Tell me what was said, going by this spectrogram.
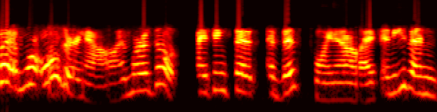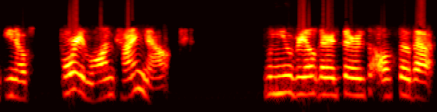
but we're older now and we're adults. I think that at this point in our life, and even you know for a long time now, when you real there's there's also that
